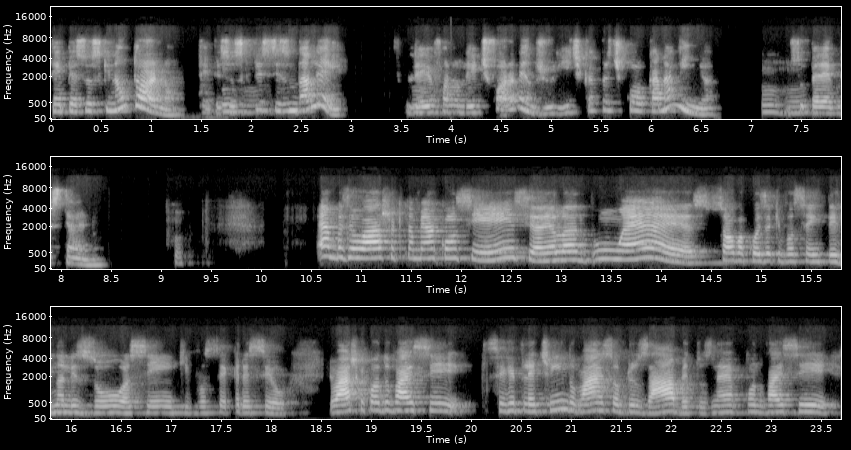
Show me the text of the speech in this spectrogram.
Tem pessoas que não tornam, tem pessoas que Uhum. precisam da lei. Lei, eu Uhum. falo lei de fora mesmo, jurídica, para te colocar na linha, uhum. o superego externo. É, mas eu acho que também a consciência, ela não é só uma coisa que você internalizou, assim, que você cresceu. Eu acho que quando vai se, se refletindo mais sobre os hábitos, né? Quando vai se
